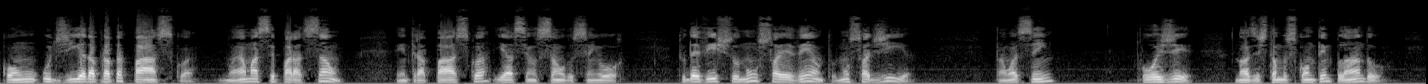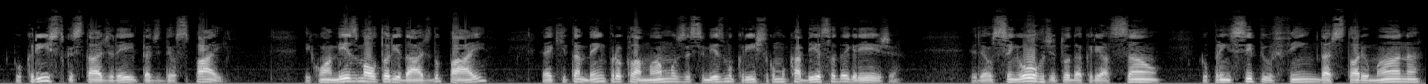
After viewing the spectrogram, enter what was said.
com o dia da própria Páscoa. Não é uma separação entre a Páscoa e a ascensão do Senhor tudo é visto num só evento, num só dia. Então, assim, hoje nós estamos contemplando o Cristo que está à direita de Deus Pai, e com a mesma autoridade do Pai, é que também proclamamos esse mesmo Cristo como cabeça da igreja. Ele é o Senhor de toda a criação, o princípio e o fim da história humana,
